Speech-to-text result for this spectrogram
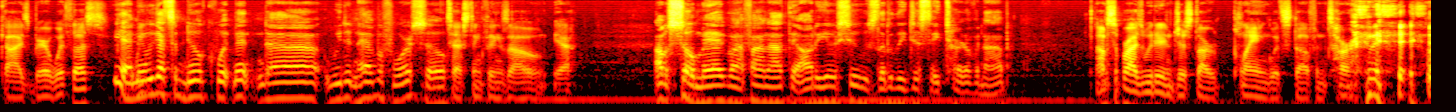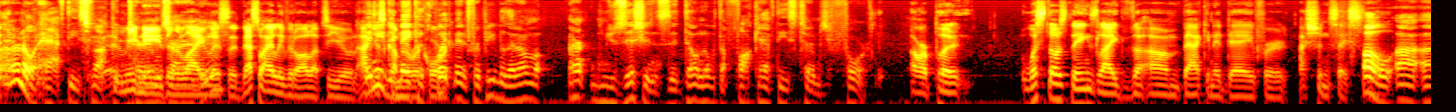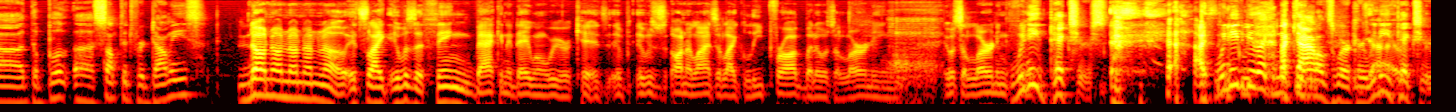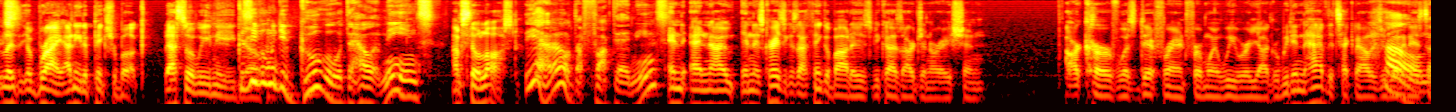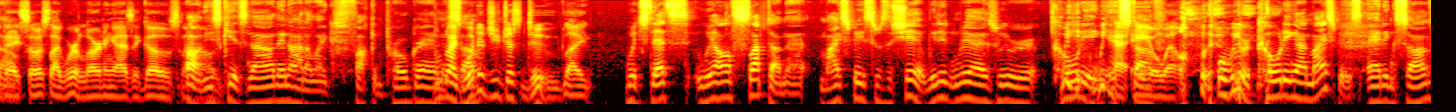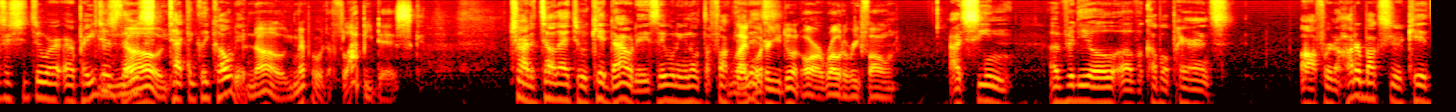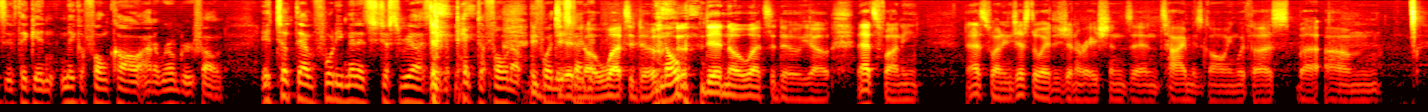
Guys, bear with us. Yeah, I mean, we got some new equipment uh, we didn't have before, so Testing things out. Yeah. I was so mad when I found out the audio issue was literally just a turn of a knob. I'm surprised we didn't just start playing with stuff and turning it. I don't know what half these fucking Me terms neither. are, Like, dude. listen, that's why I leave it all up to you. I They just need to come make to record equipment for people that don't aren't musicians that don't know what the fuck half these terms are for. or put. What's those things like the um back in the day for? I shouldn't say. s- Oh, uh, uh, the book, uh, something for dummies. No, no, no, no, no. It's like it was a thing back in the day when we were kids. It, it was on the lines of like leapfrog, but it was a learning. It was a learning. Thing. We need pictures. I We need to be like a McDonald's worker. We need pictures. Right. I need a picture book. That's what we need. Because even when you Google what the hell it means, I'm still lost. yeah, I don't know what the fuck that means. and and I and it's crazy because I think about it is because our generation, our curve was different from when we were younger. We didn't have the technology what it is no. today, so it's like we're learning as it goes. Oh, now. Oh, these kids now they know how to like fucking program. I'm like, what did you just do? Like, Which that's we all slept on that. MySpace was the shit. We didn't realize we were coding we and had stuff. AOL. well, we were coding on MySpace, adding songs and shit to our, our pages. That No. was technically coded. no, you remember with the floppy disk? Try to tell that to a kid nowadays, they wouldn't even know what the fuck Like, that what is. are you doing? Or a rotary phone? I've seen a video of a couple parents offering a hundred bucks to their kids if they can make a phone call on a rotary phone. It took them forty minutes just to realize they could pick the phone up before they Didn't started. know what to do. Nope. Didn't know what to do, yo. That's funny. That's funny. Just the way the generations and time is going with us. But um,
